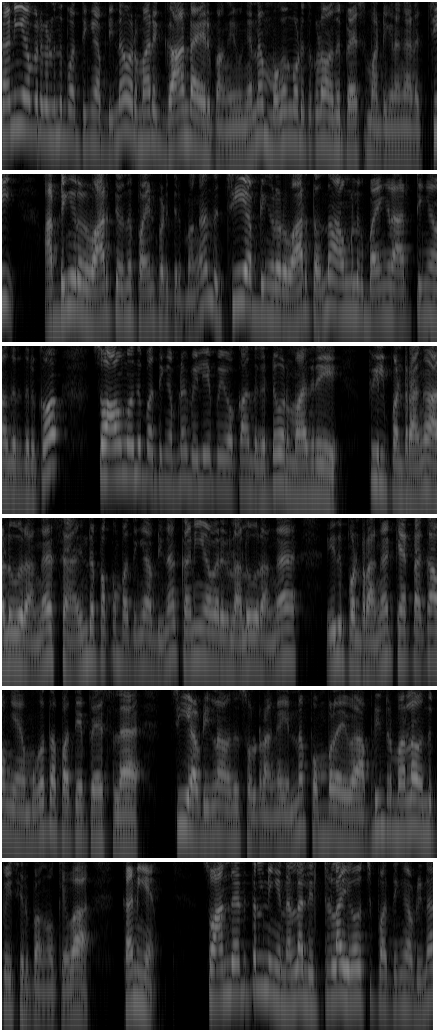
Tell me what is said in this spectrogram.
கனி அவர்கள் வந்து பார்த்திங்க அப்படின்னா ஒரு மாதிரி காண்டாயிருப்பாங்க. இவங்க என்ன முகம் கொடுத்து கூட வந்து பேச மாட்டேங்கிறாங்க. அட சி அப்படிங்கிற ஒரு வார்த்தையை வந்து பயன்படுத்தியிருப்பாங்க. அந்த சி அப்படிங்கிற ஒரு வார்த்தை வந்து அவங்களுக்கு பயங்கர அர்ட்டிங்காக வந்துருந்துருக்கும். ஸோ அவங்க வந்து பார்த்திங்க அப்படின்னா வெளியே போய் உட்காந்துக்கிட்டு ஒரு மாதிரி ஃபீல் பண்ணுறாங்க அழுகுறாங்க ச இந்த பக்கம் பார்த்திங்க அப்படின்னா கனி அவர்கள் அழுகுறாங்க இது பண்ணுறாங்க கேட்டாக்கா அவங்க என் முகத்தை பார்த்தே பேசலை. சி அப்படின்லாம் வந்து சொல்கிறாங்க என்ன பொம்பளை அப்படின்ற மாதிரிலாம் வந்து பேசியிருப்பாங்க. ஓகேவா கனியை. ஸோ அந்த இடத்துல நீங்கள் நல்லா லிட்ரலாக யோசிச்சு பார்த்தீங்க அப்படின்னா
